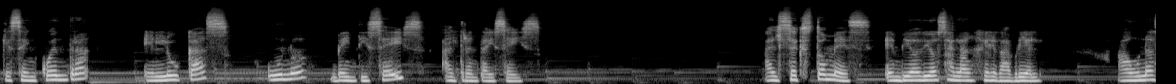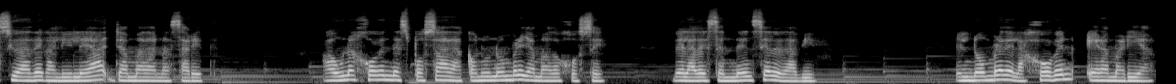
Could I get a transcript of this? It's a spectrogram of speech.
que se encuentra en Lucas 1, 26 al 36. Al sexto mes envió Dios al ángel Gabriel a una ciudad de Galilea llamada Nazaret, a una joven desposada con un hombre llamado José, de la descendencia de David. El nombre de la joven era María.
